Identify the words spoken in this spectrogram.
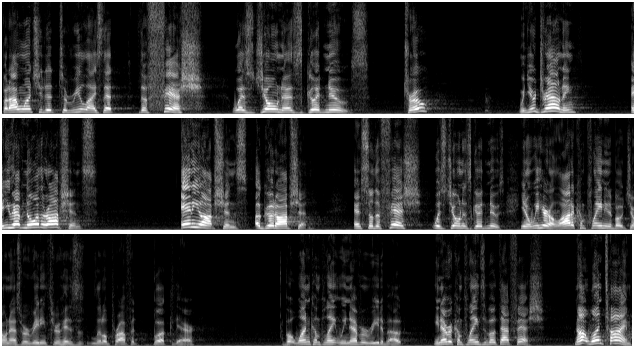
But I want you to, to realize that the fish was Jonah's good news. True? When you're drowning and you have no other options, any option's a good option. And so the fish was Jonah's good news. You know, we hear a lot of complaining about Jonah as we're reading through his little prophet book there. But one complaint we never read about, he never complains about that fish. Not one time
